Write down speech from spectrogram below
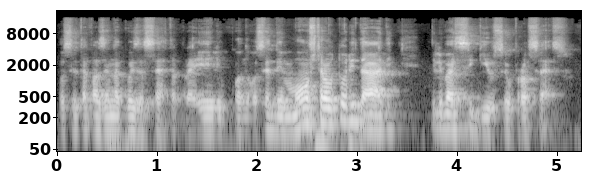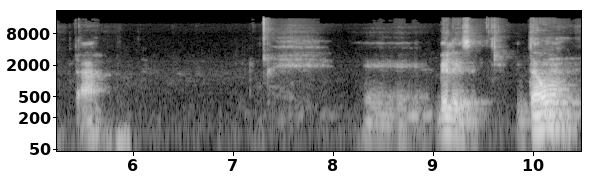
você está fazendo a coisa certa para ele, quando você demonstra autoridade, ele vai seguir o seu processo, tá? É, beleza. Então,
